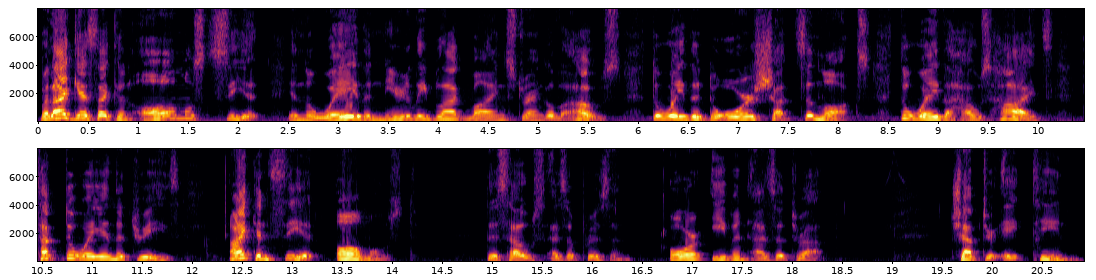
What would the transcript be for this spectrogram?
But I guess I can almost see it in the way the nearly black vines strangle the house, the way the door shuts and locks, the way the house hides, tucked away in the trees. I can see it almost. This house as a prison, or even as a trap. Chapter 18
